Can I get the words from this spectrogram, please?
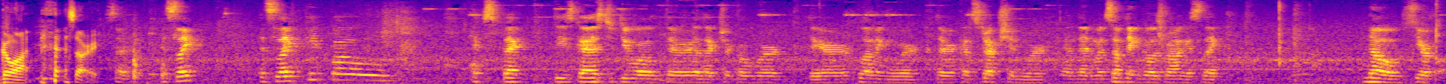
go on. Sorry. sorry it's like it's like people expect these guys to do all their electrical work their plumbing work their construction work and then when something goes wrong it's like no it's your fault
